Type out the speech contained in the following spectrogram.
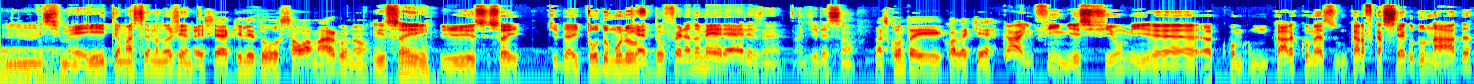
Hum, esse filme aí tem uma cena nojenta. Esse é aquele do Sal Amargo, não? Isso aí. Isso, isso aí. Que daí todo mundo. Que é do Fernando Meirelles, né? Na direção. Mas conta aí qual é que é. Cara, enfim, esse filme é com- um cara começa, um cara fica cego do nada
